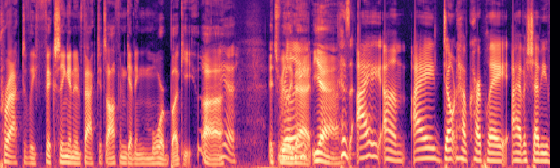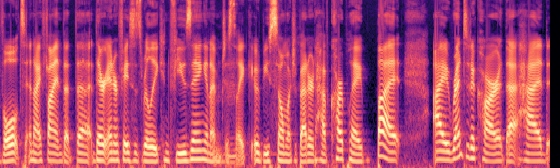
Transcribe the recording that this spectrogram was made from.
proactively fixing it. In fact, it's often getting more buggy. Uh, yeah. It's really, Really? bad. Yeah. Because I um I don't have CarPlay. I have a Chevy Volt, and I find that the their interface is really confusing. And I'm just Mm-hmm. like, it would be so much better to have CarPlay. But I rented a car that had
